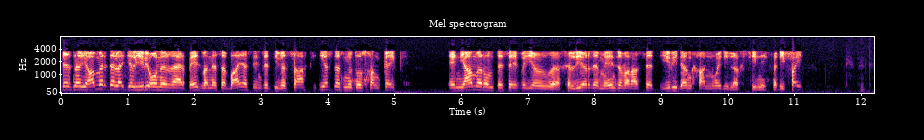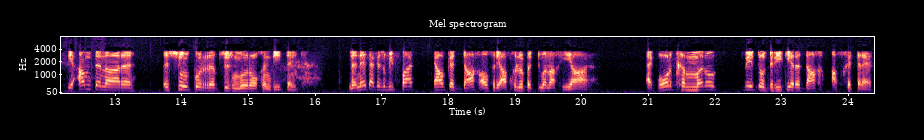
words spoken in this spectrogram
dis nou jammer dat jy hierdie onderwerp het want dit is 'n baie sensitiewe saak. Eerstens moet ons gaan kyk en jammer om te sê vir jou uh, geleerde mense wat daar sit, hierdie ding gaan nooit die lig sien nie. Vir die feit die amptenare is so korrup soos môreoggend in die tyd. Lenet ek is op die pad elke dag al vir die afgelope 20 jaar. Ek word gemiddeld 2 tot 3 keer 'n dag afgetrek.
